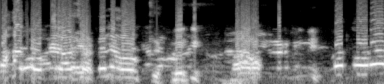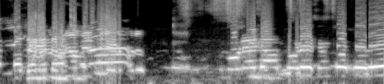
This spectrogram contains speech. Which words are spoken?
ਬਾਹਰ ਟੋਕੇ ਨਾਲ ਸਿਰ ਤੇ ਉਹ ਮਿੱਟੀ ਤੋੜੇ ਜਾ ਤੋੜੇ ਸੰਗੋ ਤੋੜੇ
